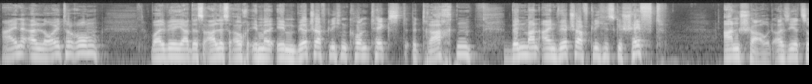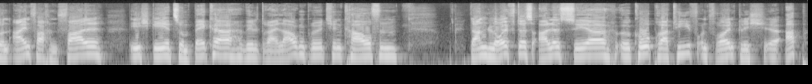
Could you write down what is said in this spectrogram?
eine Erläuterung weil wir ja das alles auch immer im wirtschaftlichen Kontext betrachten. Wenn man ein wirtschaftliches Geschäft anschaut, also jetzt so einen einfachen Fall, ich gehe zum Bäcker, will drei Laugenbrötchen kaufen, dann läuft das alles sehr äh, kooperativ und freundlich äh, ab,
